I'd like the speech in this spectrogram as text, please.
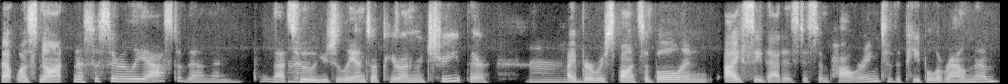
that was not necessarily asked of them. And that's mm. who usually ends up here on retreat. They're mm. hyper responsible. And I see that as disempowering to the people around them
